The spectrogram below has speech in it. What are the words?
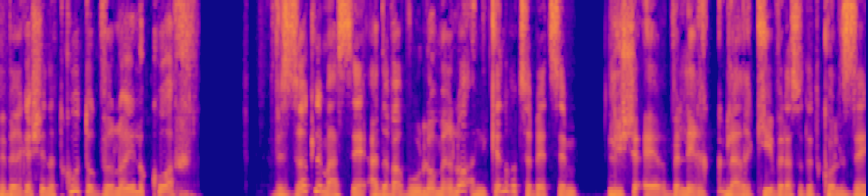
וברגע שנתקו אותו כבר לא יהיה לו כוח. וזאת למעשה הדבר והוא לא אומר לא אני כן רוצה בעצם להישאר ולהרכיב ולעשות את כל זה.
